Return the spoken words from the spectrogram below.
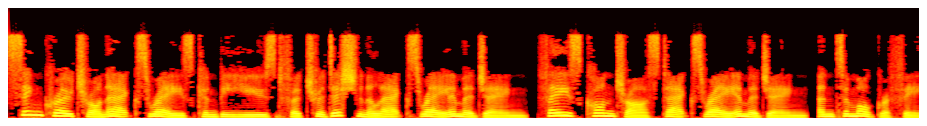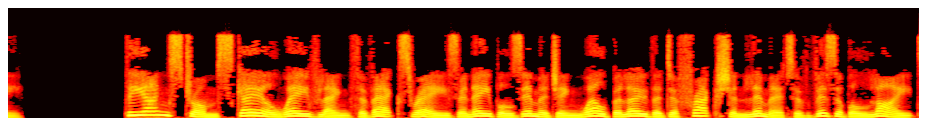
Synchrotron X-rays can be used for traditional X-ray imaging, phase contrast X-ray imaging, and tomography. The angstrom scale wavelength of X-rays enables imaging well below the diffraction limit of visible light,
